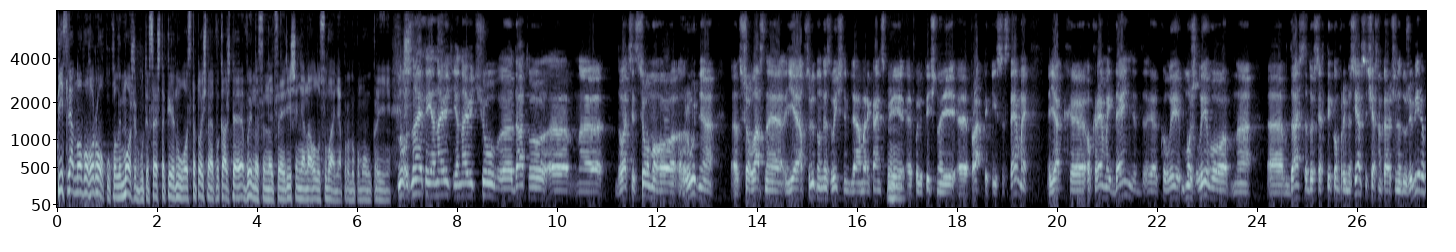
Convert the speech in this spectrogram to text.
після нового року, коли може бути все ж таки ну остаточно, як ви кажете, винесене це рішення на голосування про допомогу Україні? Ну знаєте, я навіть я навіть чув е, дату е, е, 27 грудня, е, що власне є абсолютно незвичним для американської е, політичної е, практики і системи, як окремий день, коли можливо вдасться досягти компромісу. Я в це чесно кажучи, не дуже вірю.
